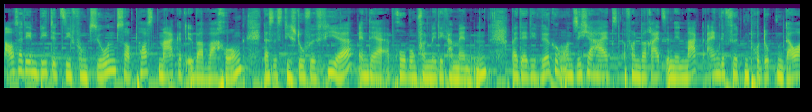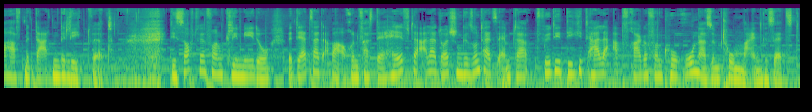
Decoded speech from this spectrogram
Außerdem bietet sie Funktionen zur Post-Market-Überwachung. Das ist die Stufe 4 in der Erprobung von Medikamenten, bei der die Wirkung und Sicherheit von bereits in den Markt eingeführten Produkten dauerhaft mit Daten belegt wird. Die Software von Climedo wird derzeit aber auch in fast der Hälfte aller deutschen Gesundheitsämter für die digitale Abfrage von Corona-Symptomen eingesetzt.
